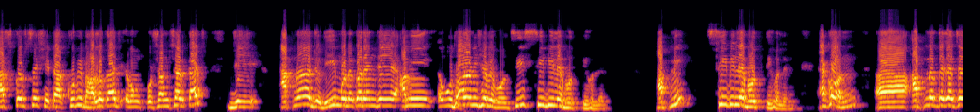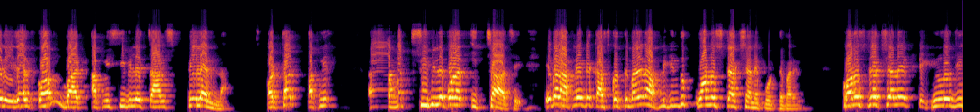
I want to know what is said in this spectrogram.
কাজ করছে, সেটা খুবই ভালো কাজ এবং প্রশংসার কাজ যে আপনারা যদি মনে করেন যে আমি উদাহরণ হিসেবে বলছি সিভিলে ভর্তি হলেন। আপনি সিভিলে ভর্তি হলেন। এখন আপনাদের কাছে রেজাল্ট কম বাট আপনি সিভিলে চান্স পেলেন না। অর্থাৎ আপনি বাট সিভিলে পড়ার ইচ্ছা আছে। এবার আপনি একটা কাজ করতে পারেন, আপনি কিন্তু কনস্ট্রাকশনে পড়তে পারেন। কনস্ট্রাকশনের টেকনোলজি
